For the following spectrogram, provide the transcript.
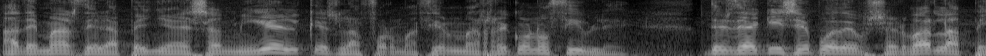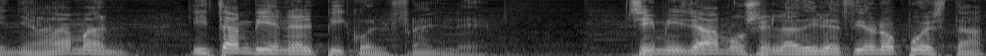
además de la Peña de San Miguel, que es la formación más reconocible. Desde aquí se puede observar la Peña Amán y también el Pico El Fraile. Si miramos en la dirección opuesta,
